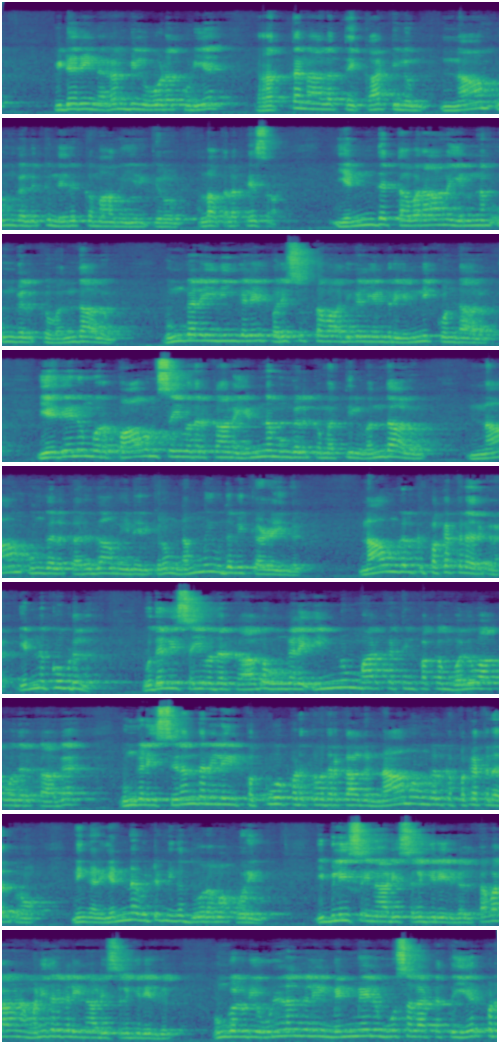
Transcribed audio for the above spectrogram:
பிடரி நரம்பில் ஓடக்கூடிய இரத்த நாளத்தை காட்டிலும் நாம் உங்களுக்கு நெருக்கமாக இருக்கிறோம். அல்லாஹ் தலா பேசுகிறோம் எந்த தவறான எண்ணம் உங்களுக்கு வந்தாலும் உங்களை நீங்களே பரிசுத்தவாதிகள் என்று எண்ணிக்கொண்டாலும் ஏதேனும் ஒரு பாவம் செய்வதற்கான எண்ணம் உங்களுக்கு மத்தியில் வந்தாலும் நாம் உங்களுக்கு அருகாமையில் இருக்கிறோம். நம்மை உதவிக்கு அழையுங்கள் நான் உங்களுக்கு பக்கத்தில் இருக்கிறேன். என்ன கூப்பிடுங்க? உதவி செய்வதற்காக உங்களை இன்னும் மார்க்கத்தின் பக்கம் வலுவாக்குவதற்காக உங்களை சிறந்த நிலையில் பக்குவப்படுத்துவதற்காக நாம் உங்களுக்கு பக்கத்தில் இருக்கிறோம். நீங்கள் என்ன விட்டு நீங்கள் தூரமாக போறீங்க. இப்லீஸை நாடி செல்கிறீர்கள் தவறான மனிதர்களை நாடி செல்கிறீர்கள் உங்களுடைய உள்ளங்களில் மென்மேலும் ஊசலாட்டத்தை ஏற்படுத்த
